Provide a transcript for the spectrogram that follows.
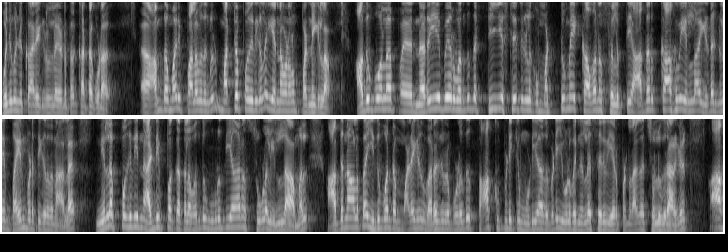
கொஞ்சம் கொஞ்சம் காரியங்களில் இடத்துல கட்டக்கூடாது. அந்த மாதிரி பல விதங்கள் மற்ற பகுதிகளில் என்ன வேணாலும் பண்ணிக்கலாம். அதுபோல் இப்போ நிறைய பேர் வந்து இந்த டீ எஸ்டேட்டுகளுக்கு மட்டுமே கவனம் செலுத்தி அதற்காகவே எல்லா இடங்களையும் பயன்படுத்திக்கிறதுனால நிலப்பகுதியின் அடிப்பக்கத்தில் வந்து உறுதியான சூழல் இல்லாமல் அதனால தான் இது போன்ற மழைகள் வருகிற பொழுது தாக்கு பிடிக்க முடியாதபடி இவ்வளவு நிலச்சரிவு ஏற்பட்டதாக சொல்கிறார்கள் ஆக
